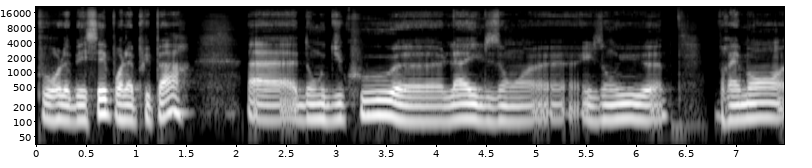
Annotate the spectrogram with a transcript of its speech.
pour le baisser pour la plupart. donc du coup, là, ils ont eu vraiment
